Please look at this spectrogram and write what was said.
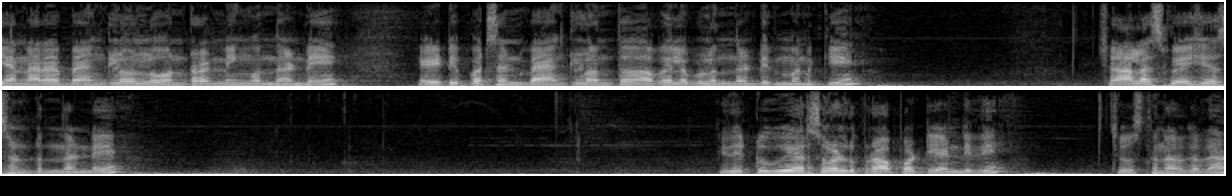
కెనరా బ్యాంక్లో లోన్ రన్నింగ్ ఉందండి. ఎయిటీ పర్సెంట్ బ్యాంక్ లోన్తో అవైలబుల్ ఉందండి ఇది మనకి. చాలా స్పేషియస్ ఉంటుందండి. ఇది టూ ఇయర్స్ ఓల్డ్ ప్రాపర్టీ అండి ఇది. చూస్తున్నారు కదా?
